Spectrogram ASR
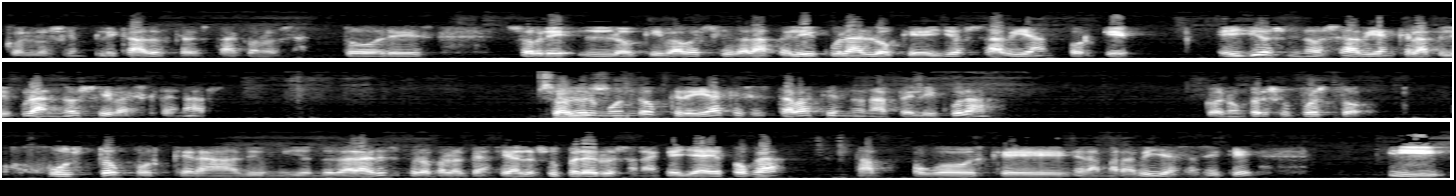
con los implicados, que está con los actores, sobre lo que iba a haber sido la película, lo que ellos sabían, porque ellos no sabían que la película no se iba a estrenar. Todo el mundo creía que se estaba haciendo una película con un presupuesto justo, porque era de un millón de dólares, pero para lo que hacían los superhéroes en aquella época tampoco es que eran maravillas, así que... Y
